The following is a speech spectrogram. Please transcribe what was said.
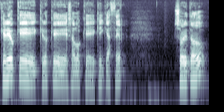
creo que, creo que es algo que, hay que hacer, sobre todo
